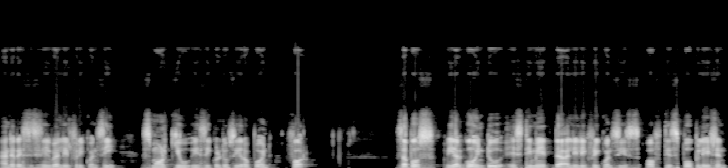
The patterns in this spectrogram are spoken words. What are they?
and a recessive allele frequency small q is equal to 0.4. Suppose we are going to estimate the allelic frequencies of this population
